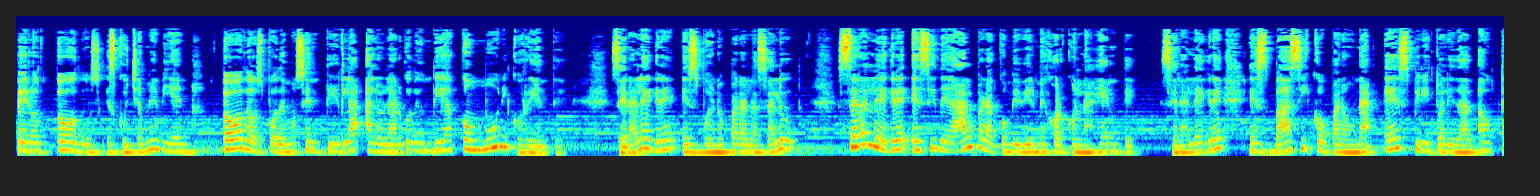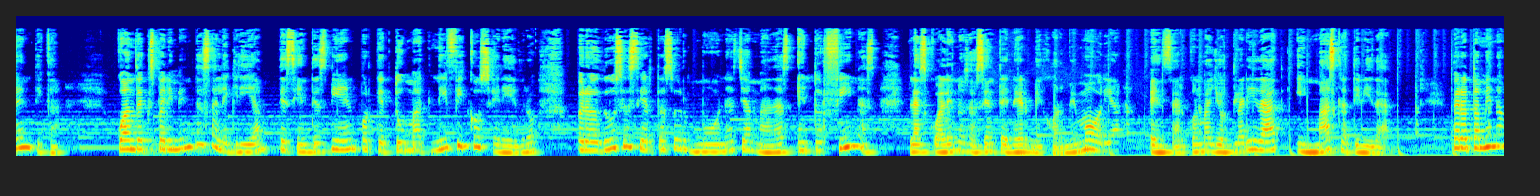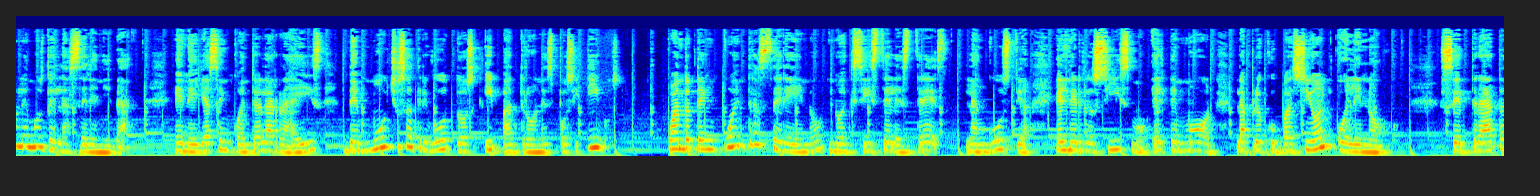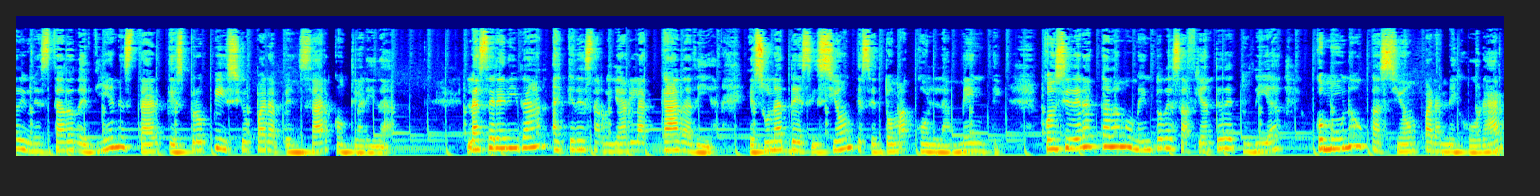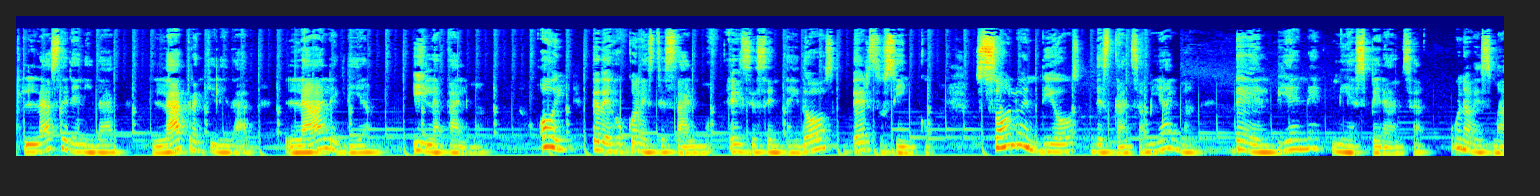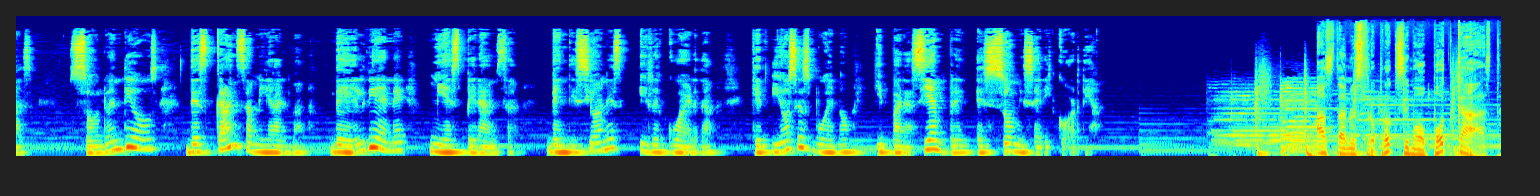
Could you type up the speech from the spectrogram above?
Pero todos, escúchame bien, todos podemos sentirla a lo largo de un día común y corriente. Ser alegre es bueno para la salud. Ser alegre es ideal para convivir mejor con la gente. Ser alegre es básico para una espiritualidad auténtica. Cuando experimentas alegría, te sientes bien porque tu magnífico cerebro produce ciertas hormonas llamadas endorfinas, las cuales nos hacen tener mejor memoria, pensar con mayor claridad y más creatividad. Pero también hablemos de la serenidad. En ella se encuentra la raíz de muchos atributos y patrones positivos. Cuando te encuentras sereno, no existe el estrés, la angustia, el nerviosismo, el temor, la preocupación o el enojo. Se trata de un estado de bienestar que es propicio para pensar con claridad. La serenidad hay que desarrollarla cada día. Es una decisión que se toma con la mente. Considera cada momento desafiante de tu día como una ocasión para mejorar la serenidad, la tranquilidad, la alegría y la calma. Hoy te dejo con este salmo, el 62, verso 5. Solo en Dios descansa mi alma, de Él viene mi esperanza. Una vez más, Solo en Dios descansa mi alma, de Él viene mi esperanza. Bendiciones y recuerda que Dios es bueno y para siempre es su misericordia. Hasta nuestro próximo podcast.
